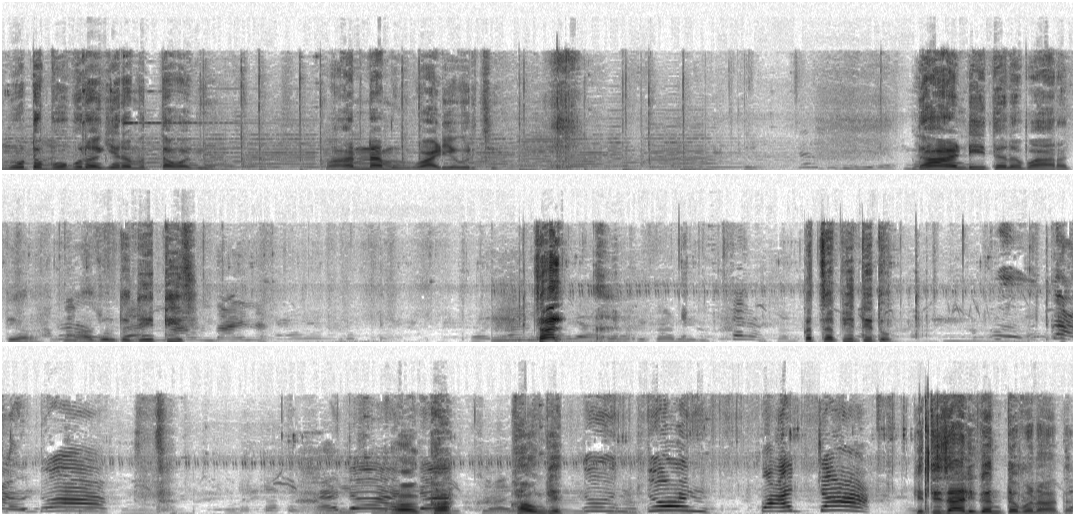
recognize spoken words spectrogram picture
मोठं बघू ना घे ना मग तवा बिवा. मग आण ना मग वाड्यावरची. दहा अंडी इथं ना बारा तेरा. अजून तर देतीस चल. कच्चा पिते तू. हा खा खाऊन घे. किती झाली गंत पण आता?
